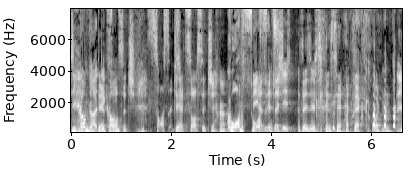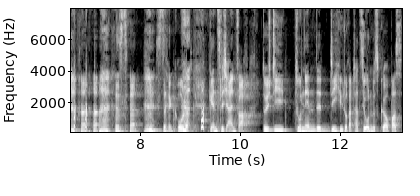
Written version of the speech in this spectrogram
Die kommt, die Der kommt. Sausage. Sausage. Der Sausage. Koop Nee, also tatsächlich, tatsächlich ist, ist der, der Grund, ist der, ist der Grund gänzlich einfach. Durch die zunehmende Dehydratation des Körpers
